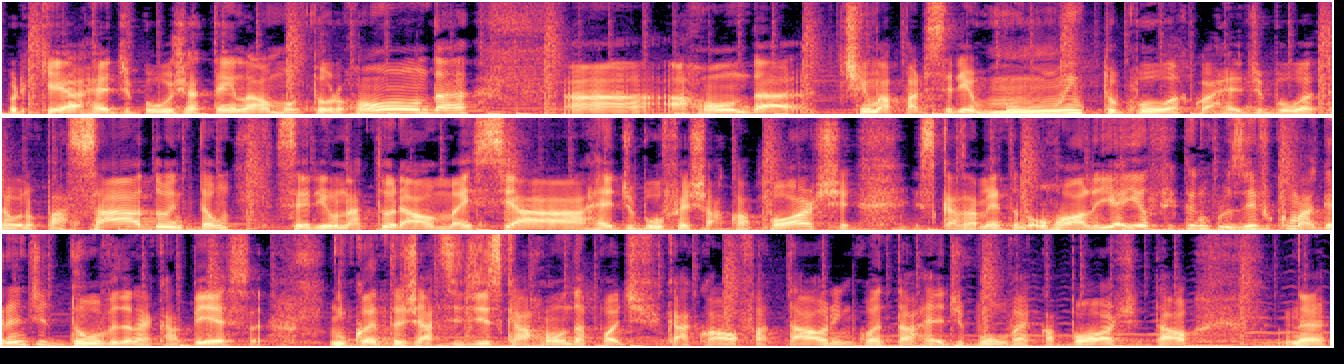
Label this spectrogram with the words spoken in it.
porque a Red Bull já tem lá o motor Honda, a, a Honda tinha uma parceria muito boa com a Red Bull até o ano passado, então seria o natural. Mas se a Red Bull fechar com a Porsche, esse casamento não rola. E aí eu fico inclusive com uma grande dúvida na cabeça, enquanto já se diz que a Honda pode ficar com a AlphaTauri enquanto a Red Bull vai com a Porsche e tal, né?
